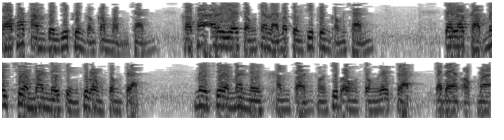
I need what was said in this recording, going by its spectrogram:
ขอพระธรรมเป็นที่พึ่งของกระหม่อมฉัน ขอพระอริยสงฆ์ทั้งหลายมาเป็นที่พึ่งของฉัน แต่เรากลับไม่เชื่อมั่นในสิ่งที่องค์ทรงตรัส ไม่เชื่อมั่นในคำสอนของที่องค์ทรงได้ตรัสแสดงออกมา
